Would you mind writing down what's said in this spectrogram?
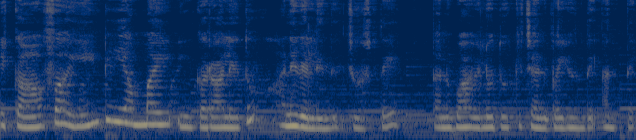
ఇక ఆఫా ఏంటి ఈ అమ్మాయి? ఇంకా రాలేదు? అని వెళ్ళింది. చూస్తే తను బావిలో దూకి చనిపోయి ఉంది అంతే.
